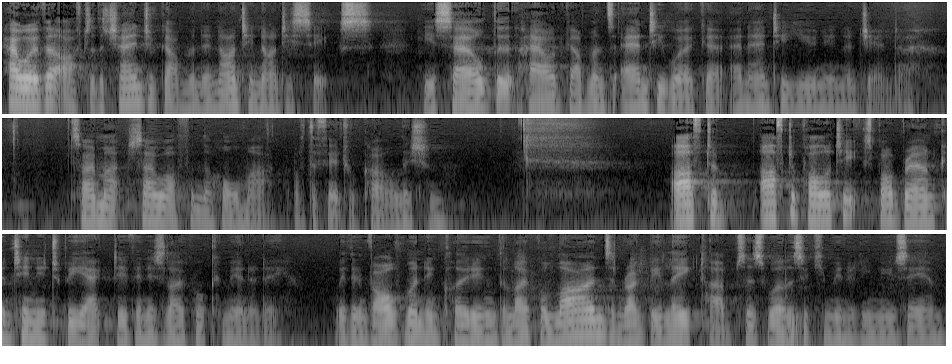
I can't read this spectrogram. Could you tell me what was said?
However, after the change of government in 1996, he assailed the Howard government's anti-worker and anti-union agenda, so much so often the hallmark of the federal coalition. After, after politics, Bob Brown continued to be active in his local community, with involvement including the local Lions and rugby league clubs as well as a community museum.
